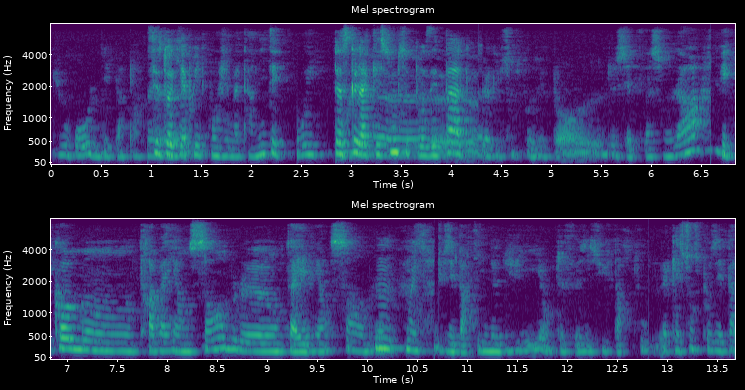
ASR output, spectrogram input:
du rôle des papas. C'est toi qui as pris le congé maternité. Oui. Parce que la question ne se posait pas. Euh, La question ne se posait pas euh, de cette façon-là. Mais comme on travaillait ensemble, on t'a aidé ensemble. Mm, oui. Tu faisais partie de notre vie, on te faisait suivre partout. La question ne se posait pas.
